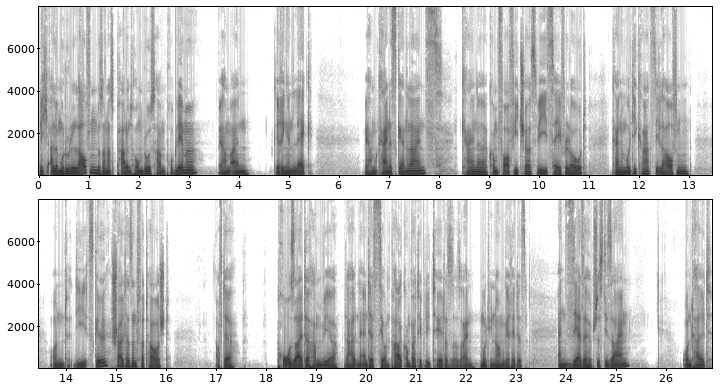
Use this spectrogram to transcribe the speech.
Nicht alle Module laufen, besonders PAL und Homebrews haben Probleme. Wir haben einen geringen Lag. Wir haben keine Scanlines, keine Komfort-Features wie Safe Load, keine Multicards, die laufen und die Skill-Schalter sind vertauscht. Auf der Pro-Seite haben wir halt eine NTSC und PAL-Kompatibilität, das ist also ein Multinorm-Gerät ist. Ein sehr, sehr hübsches Design und halt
